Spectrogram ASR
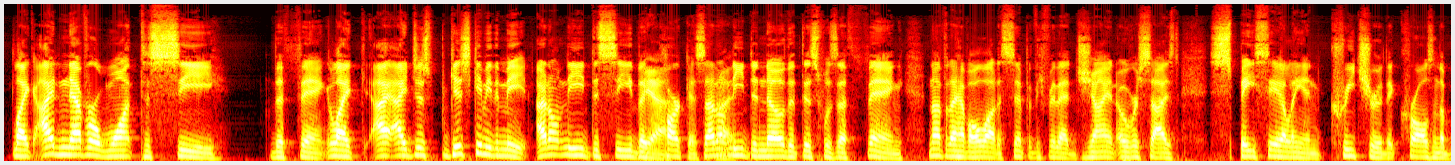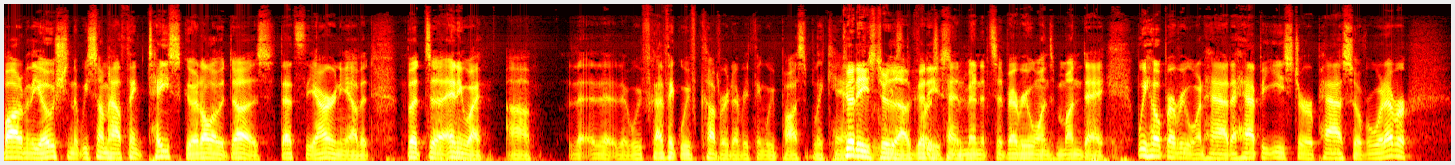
like I'd never want to see the thing. Like I, I just just give me the meat. I don't need to see the Yeah, carcass. I don't right. need to know that this was a thing. Not that I have a whole lot of sympathy for that giant, oversized space alien creature that crawls in the bottom of the ocean that we somehow think tastes good, although it does. That's the irony of it. But uh, anyway, uh, th- th- th- we've, I think we've covered everything we possibly can. Good Easter, though. Good first Easter. Ten minutes of everyone's Monday. We hope everyone had a happy Easter or Passover, whatever,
